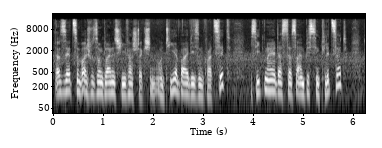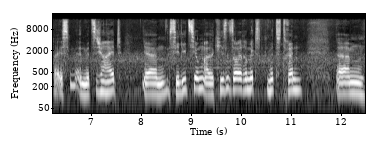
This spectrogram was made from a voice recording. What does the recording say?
das ist jetzt zum Beispiel so ein kleines Schieferstöckchen. Und hier bei diesem Quarzit sieht man ja, dass das ein bisschen glitzert. Da ist mit Sicherheit ähm, Silizium, also Kieselsäure mit, mit drin. Ähm,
